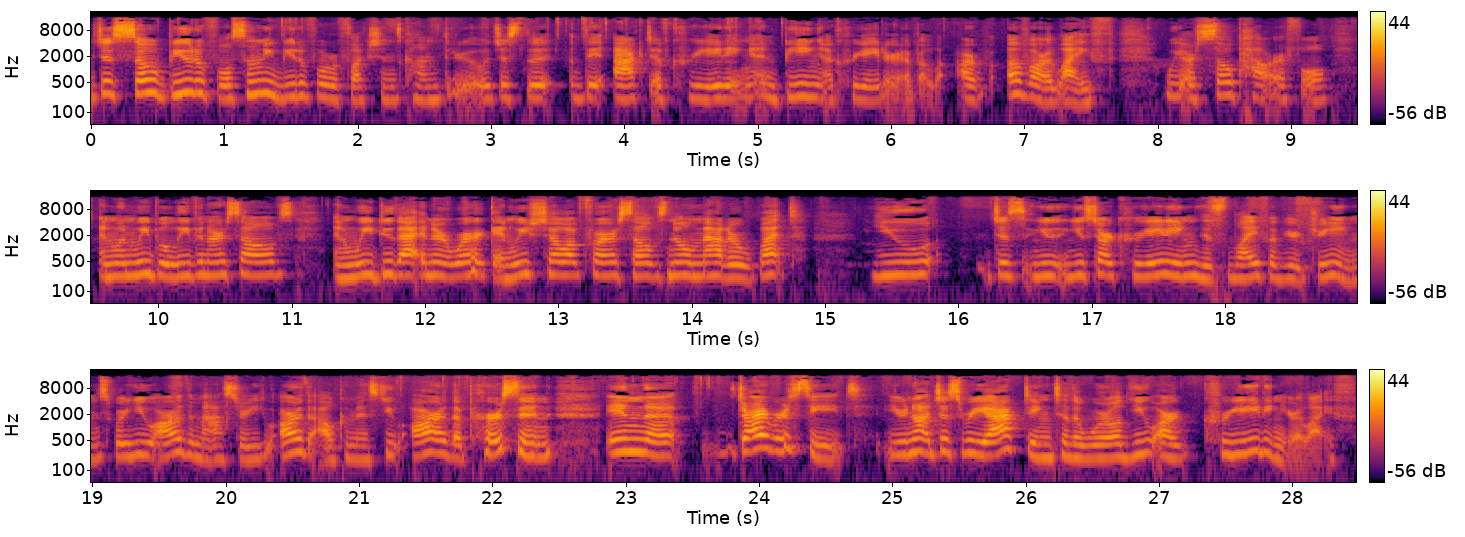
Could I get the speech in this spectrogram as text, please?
Just so beautiful. So many beautiful reflections come through. Just the the act of creating and being a creator of our of our life. We are so powerful. And when we believe in ourselves and we do that inner work and we show up for ourselves no matter what, you just you you start creating this life of your dreams where you are the master you are the alchemist you are the person in the driver's seat. You're not just reacting to the world you are creating your life.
